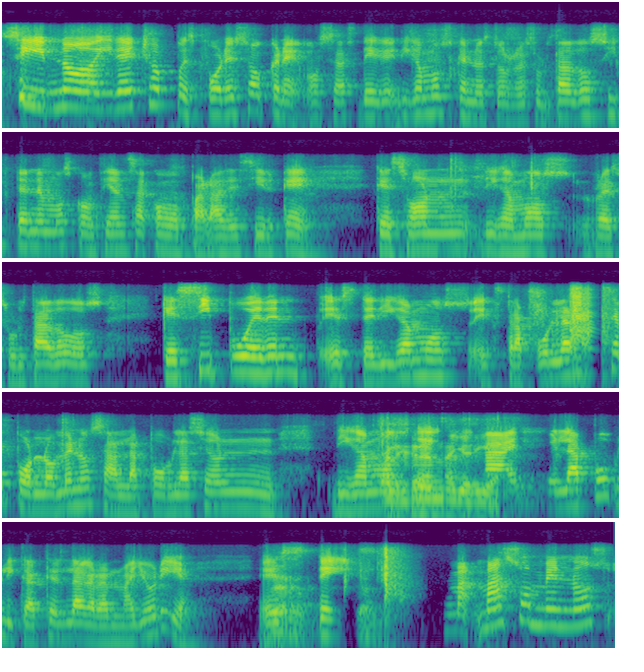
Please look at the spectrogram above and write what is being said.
Sí, no, y de hecho, pues por eso creo, o sea, digamos que nuestros resultados sí tenemos confianza como para decir que, que son, digamos, resultados que sí pueden, este, digamos, extrapolarse por lo menos a la población, digamos, de, la pública, que es la gran mayoría. este, Más o menos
